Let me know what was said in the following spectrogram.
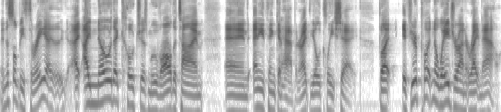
I mean this will be three. I, I I know that coaches move all the time, and anything can happen, right? The old cliche. But if you're putting a wager on it right now,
